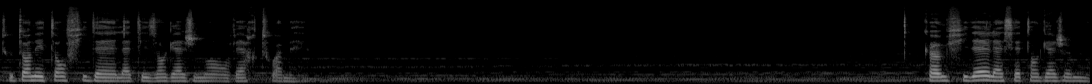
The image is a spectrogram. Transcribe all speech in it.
tout en étant fidèle à tes engagements envers toi-même. Comme fidèle à cet engagement.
